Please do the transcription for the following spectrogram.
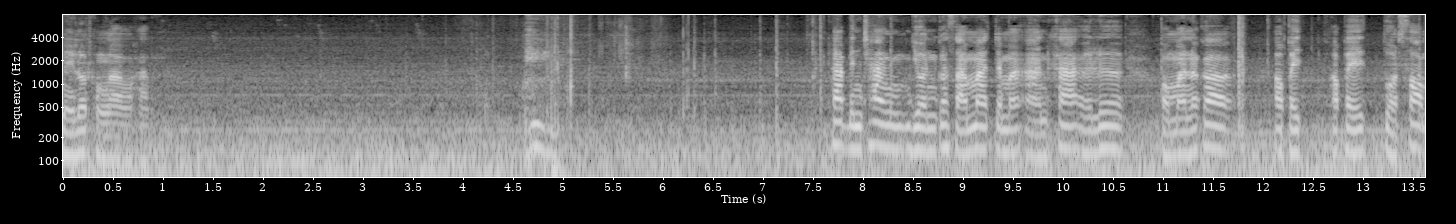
ในรถของเราครับ ถ้าเป็นช่างยนต์ก็สามารถจะมาอ่านค่าเออร์เลอร์ของมันแล้วก็เอาไปเอาไปตรวจซ่อม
